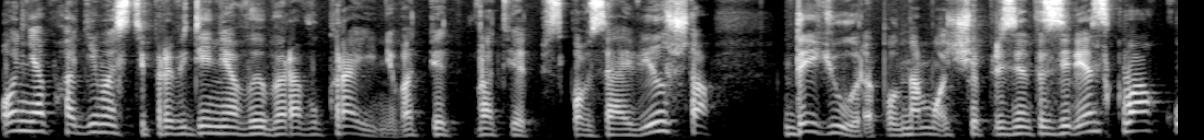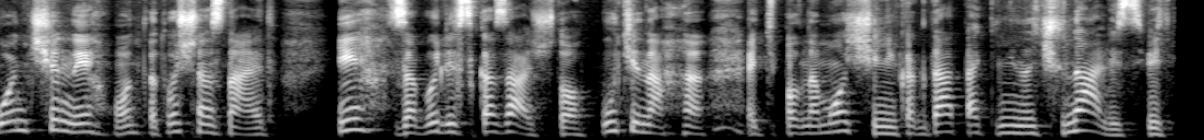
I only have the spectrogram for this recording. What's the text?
о необходимости проведения выборов в Украине. В ответ, в ответ Песков заявил, что де юре полномочия президента Зеленского окончены, он-то точно знает. И забыли сказать, что Путина эти полномочия никогда так и не начинались, ведь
